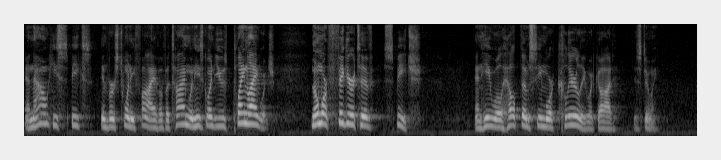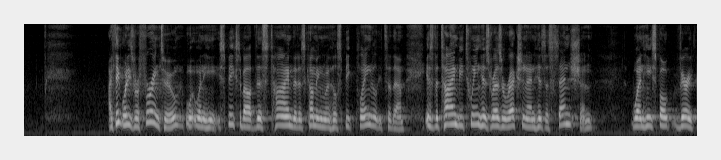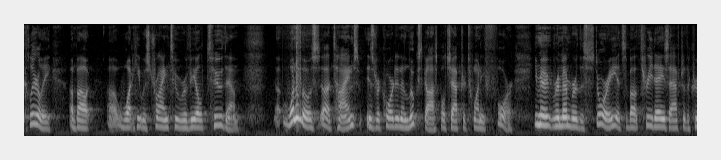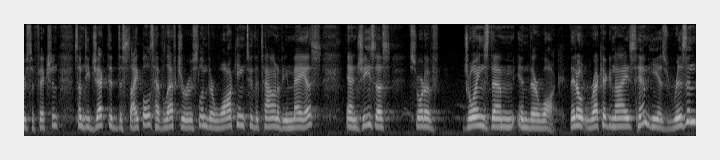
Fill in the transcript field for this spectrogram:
And now he speaks in verse 25 of a time when he's going to use plain language, no more figurative speech. And he will help them see more clearly what God is doing. I think what he's referring to when he speaks about this time that is coming when he'll speak plainly to them is the time between his resurrection and his ascension when he spoke very clearly about uh, what he was trying to reveal to them. Uh, one of those uh, times is recorded in Luke's Gospel, chapter 24. You may remember the story. It's about three days after the crucifixion. Some dejected disciples have left Jerusalem. They're walking to the town of Emmaus, and Jesus sort of joins them in their walk. They don't recognize him. He is risen.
